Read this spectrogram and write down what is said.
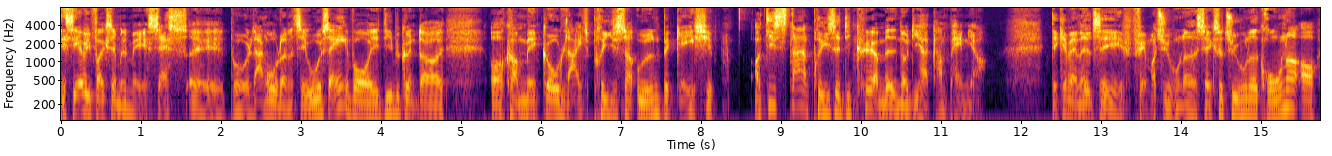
Det ser vi for eksempel med SAS øh, på langruterne til USA, hvor øh, de er begyndt at, at komme med go-light-priser uden bagage. Og de startpriser, de kører med, når de har kampagner. Det kan være ned til 2500-2600 kroner, og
